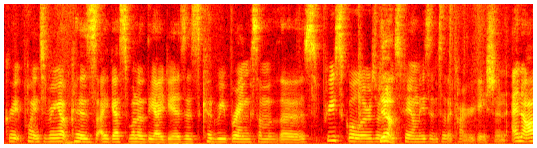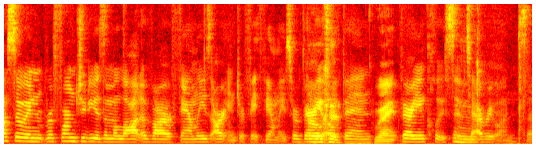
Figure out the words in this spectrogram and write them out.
great point to bring up because I guess one of the ideas is could we bring some of those preschoolers or Yeah. those families into the congregation? And also in Reform Judaism, a lot of our families are interfaith families. We're very Okay. open, Right. very inclusive to Mm. everyone. So.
